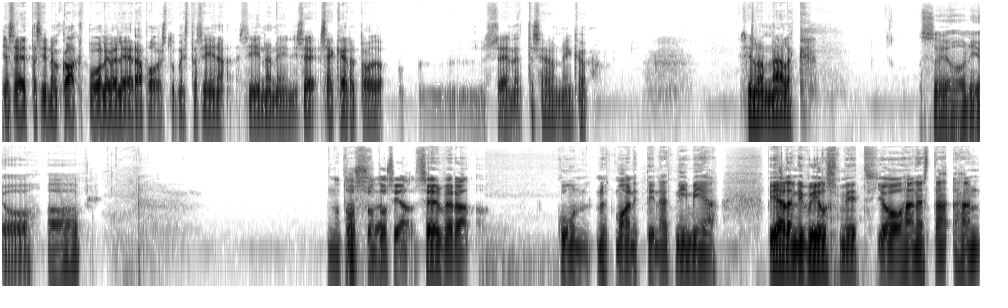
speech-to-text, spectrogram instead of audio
Ja se, että siinä on kaksi puolivälierä poistumista siinä, siinä niin se, se kertoo sen, että se on niinkö, silloin nälkä. Se on joo. Uh, no tuossa on tosiaan sen verran, kun nyt mainittiin näitä nimiä. Vielä, niin Will Smith, joo, hänestä, hän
